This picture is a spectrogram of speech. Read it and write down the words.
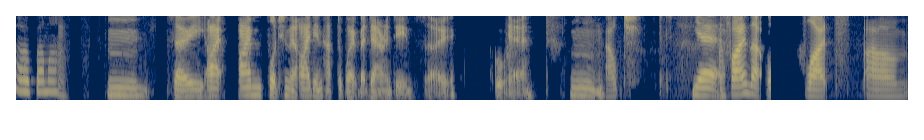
Oh, bummer. Hmm. Mm, so I I'm fortunate I didn't have to work, but Darren did. So Oof. yeah. Mm, Ouch. yes. I find that all flights um,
